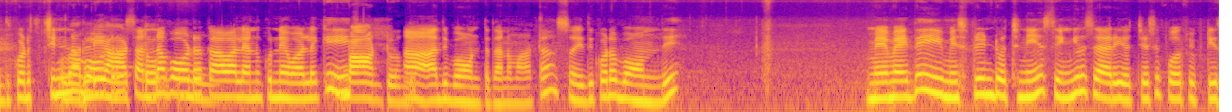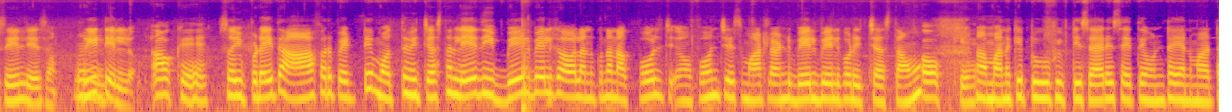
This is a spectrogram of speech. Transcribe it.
ఇది కూడా చిన్న బోర్డర్ సన్న బోర్డర్. కావాలి అనుకునే వాళ్ళకి అది బాగుంటది అనమాట సో ఇది కూడా బాగుంది. మేమైతే ఈ మిస్ ప్రింట్ వచ్చినాయి. సింగిల్ శారీ వచ్చేసి ఫోర్ ఫిఫ్టీ సేల్ చేసాం. రీటైల్లో ఓకే. సో ఇప్పుడైతే ఆఫర్ పెట్టి మొత్తం ఇచ్చేస్తాం. లేదు ఈ బేల్ బేల్ కావాలనుకున్నా నాకు ఫోన్ ఫోన్ చేసి మాట్లాడండి. బేల్ బేల్ కూడా ఇచ్చేస్తాము. మనకి టూ ఫిఫ్టీ శారీస్ అయితే ఉంటాయి అన్నమాట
